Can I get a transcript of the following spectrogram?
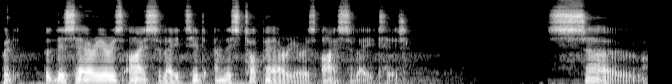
but but this area is isolated and this top area is isolated so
